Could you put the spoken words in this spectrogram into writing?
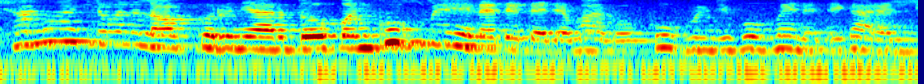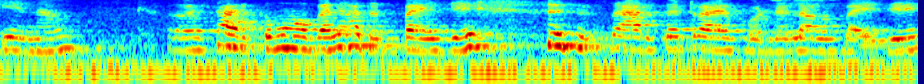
छान वाटलं मला लॉक करून यार तो पण खूप मेहनत आहे त्याच्या मागं खूप म्हणजे खूप मेहनत आहे कारण की ना सारखं मोबाईल हातात पाहिजे सारखं ट्रायपॉडला लावून पाहिजे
